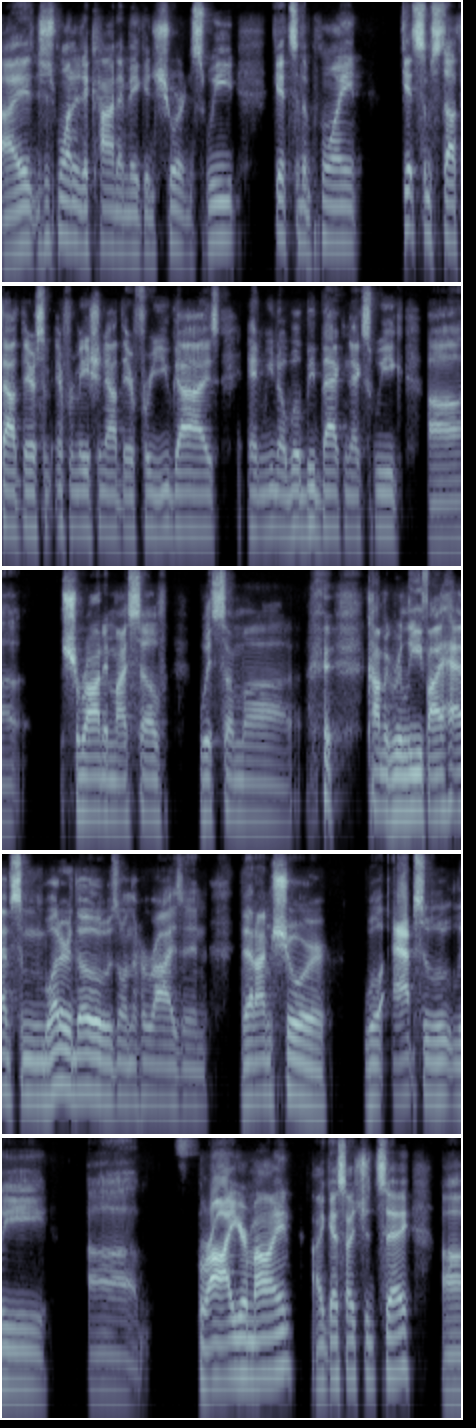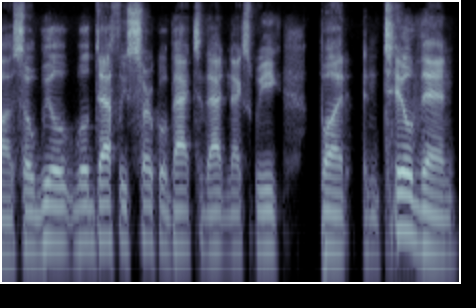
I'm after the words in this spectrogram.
I just wanted to kind of make it short and sweet, get to the point, get some stuff out there, some information out there for you guys. And, you know, we'll be back next week. Uh, Sharon and myself with some uh, comic relief. I have some what are those on the horizon that I'm sure will absolutely uh, fry your mind, I guess I should say. Uh, so we'll we'll definitely circle back to that next week. But until then,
